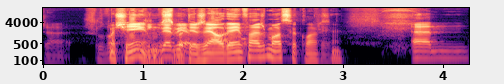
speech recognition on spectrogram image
Já, se Mas sim, se bateres em pá, alguém faz moça, claro. Sim. Um,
